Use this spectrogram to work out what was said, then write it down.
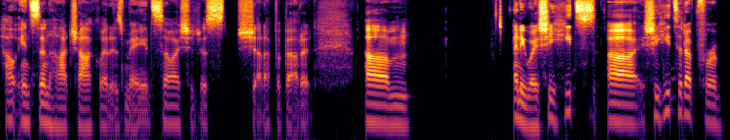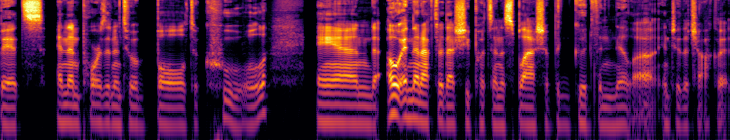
how instant hot chocolate is made, so I should just shut up about it. Um, Anyway, she heats uh she heats it up for a bit and then pours it into a bowl to cool. And oh, and then after that she puts in a splash of the good vanilla into the chocolate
